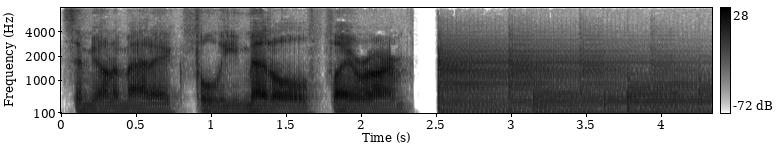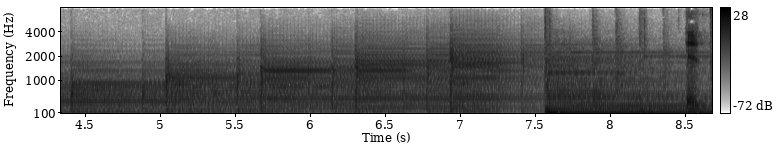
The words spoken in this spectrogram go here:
semi automatic, fully metal firearm. It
